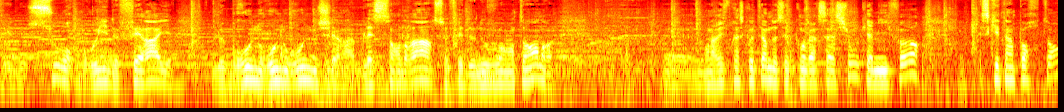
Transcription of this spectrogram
et le sourd bruit de ferraille, le broun roun roun cher à Blaise se fait de nouveau entendre. Euh, on arrive presque au terme de cette conversation, Camille Fort. Ce qui est important,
